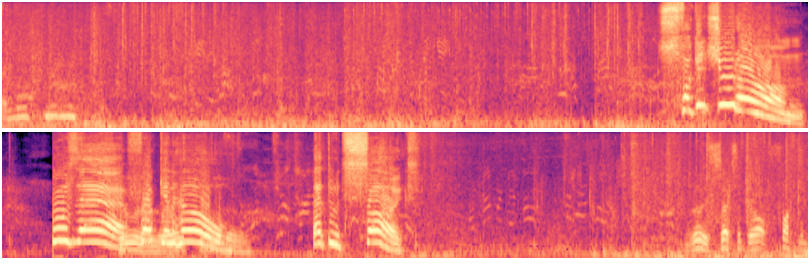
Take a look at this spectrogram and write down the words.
I need healing. Just fucking shoot him! Who's that? Shoot 'em, fucking bro, hell! shoot 'em. That dude sucks! It really sucks that they're all fucking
